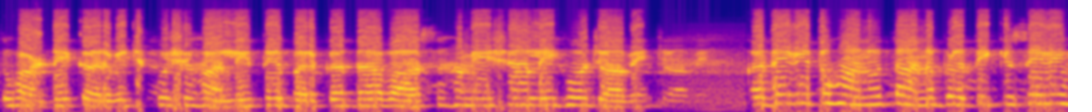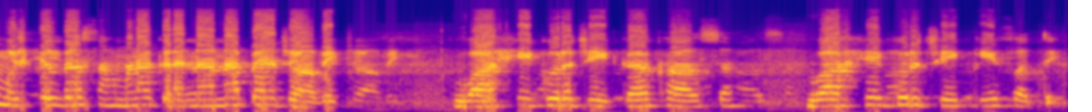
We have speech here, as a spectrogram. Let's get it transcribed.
ਤੁਹਾਡੇ ਘਰ ਵਿੱਚ ਖੁਸ਼ਹਾਲੀ ਤੇ ਬਰਕਤ ਦਾ ਵਾਸ ਹਮੇਸ਼ਾ ਲਈ ਹੋ ਜਾਵੇ। ਕਦੇ ਵੀ ਤੁਹਾਨੂੰ ਧਨ ਪ੍ਰਤੀ ਕਿਸੇ ਵੀ ਮੁਸ਼ਕਿਲ ਦਾ ਸਾਹਮਣਾ ਕਰਨਾ ਨਾ ਪੈ ਜਾਵੇ। ਵਾਹਿਗੁਰੂ ਜੀ ਕਾ ਖਾਲਸਾ, ਵਾਹਿਗੁਰੂ ਜੀ ਕੀ ਫਤਿਹ।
